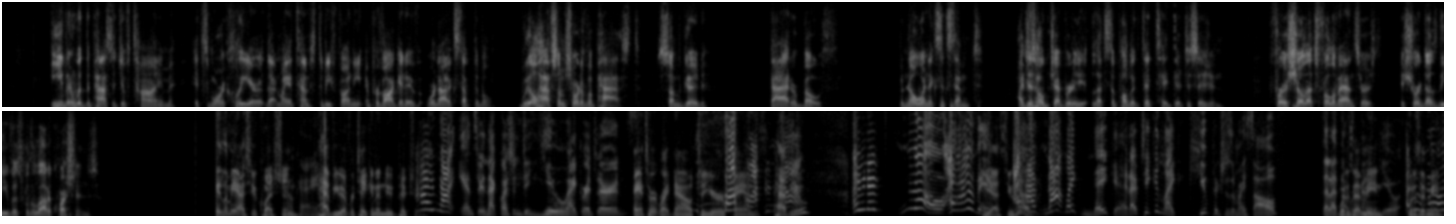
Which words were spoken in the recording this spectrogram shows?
Even with the passage of time, it's more clear that my attempts to be funny and provocative were not acceptable. We all have some sort of a past, some good, bad, or both, but no one is exempt. I just hope Jeopardy lets the public dictate their decision. For a show that's full of answers, it sure does leave us with a lot of questions. Hey, let me ask you a question. Okay. Have you ever taken a nude picture? I'm not answering that question to you, Mike Richards. Answer it right now to your fans. Have you? I mean, I've, no, I haven't. Yes, you have. I have. have. Not like naked. I've taken like cute pictures of myself that I thought What does were that mean? Cute. I What does don't that mean? know.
